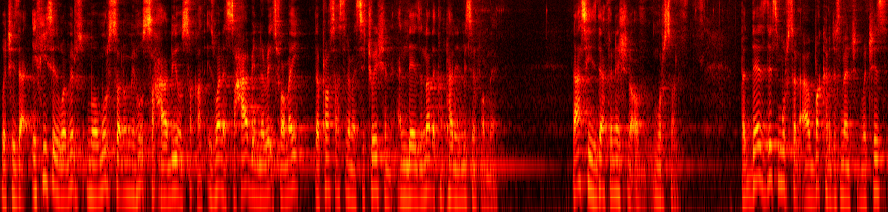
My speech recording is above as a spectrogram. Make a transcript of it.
which is that if he says وَمُرْسَلٌ مِنْهُ الصَّحَابِيٌ سَقَطْ is when a Sahabi narrates from a the Prophet a situation and there's another companion missing from there. That's his definition of mursal. But there's this mursal Abu Bakr just mentioned, which is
